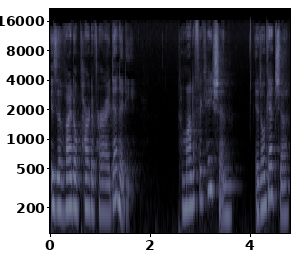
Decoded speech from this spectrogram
is a vital part of her identity. Commodification. It'll get you.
